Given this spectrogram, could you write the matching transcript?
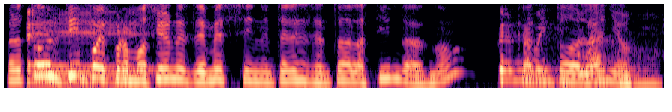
Pero todo el Eh, tiempo hay promociones de meses sin intereses en todas las tiendas, ¿no? Pero no Casi todo el 24, año.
